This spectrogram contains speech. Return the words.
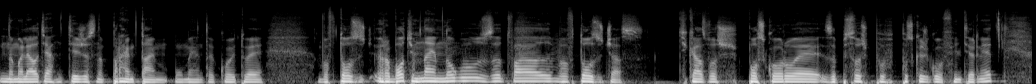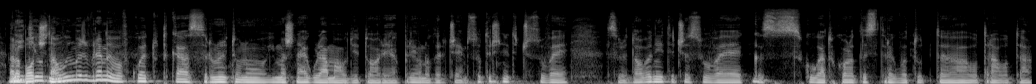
намалява тяхна тежест на прайм тайм момента, който е в този... Работим най-много за това в този час ти казваш, по-скоро е записваш, пускаш го в интернет. Работиш ти отново имаш време, в което така сравнително имаш най-голяма аудитория. Примерно да речем сутрешните часове, следобедните часове, къс, когато хората се тръгват от, от работа,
